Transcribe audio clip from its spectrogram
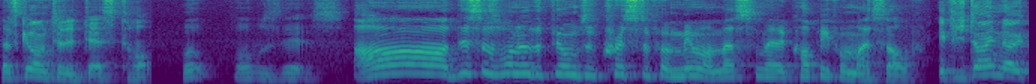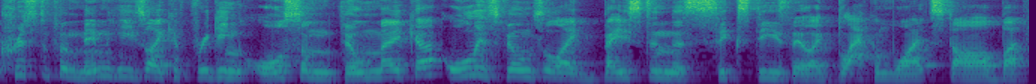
let's go into the desktop. What, what was this? Ah, this is one of the films of Christopher Mim. I must have made a copy for myself. If you don't know Christopher Mim, he's like a frigging awesome filmmaker. All his films are like based in the 60s. They're like black and white style, but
